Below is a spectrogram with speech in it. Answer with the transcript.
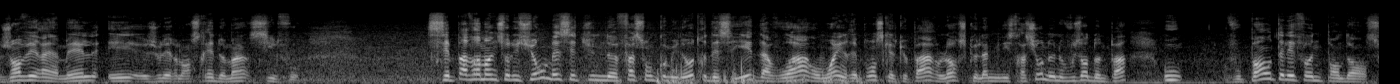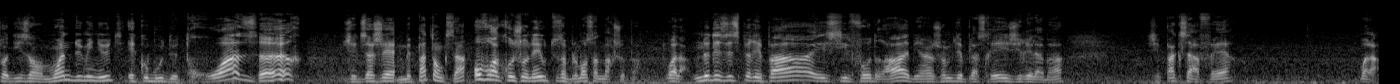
j'enverrai un mail et je les relancerai demain s'il faut. C'est pas vraiment une solution, mais c'est une façon comme une autre d'essayer d'avoir au moins une réponse quelque part lorsque l'administration ne vous en donne pas ou vous pend au téléphone pendant soi-disant moins de deux minutes et qu'au bout de trois heures, j'exagère, mais pas tant que ça, on vous raccroche au nez ou tout simplement ça ne marche pas. Voilà, ne désespérez pas et s'il faudra, eh bien je me déplacerai, j'irai là-bas. J'ai pas que ça à faire. Voilà.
